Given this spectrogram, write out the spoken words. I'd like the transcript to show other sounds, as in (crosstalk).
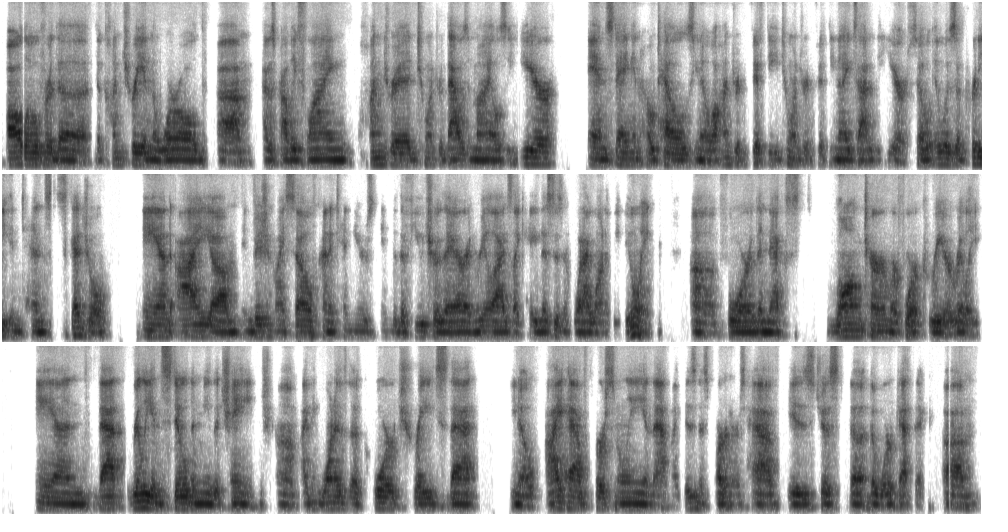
all over the, the country and the world. Um, I was probably flying 100, 200,000 miles a year and staying in hotels, you know, 150, 250 nights out of the year. So it was a pretty intense schedule. And I um, envisioned myself kind of 10 years into the future there and realized, like, hey, this isn't what I want to be doing uh, for the next long term or for a career, really. And that really instilled in me the change. Um, I think one of the core traits that you know I have personally and that my business partners have is just the the work ethic. Um,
